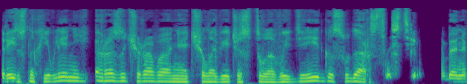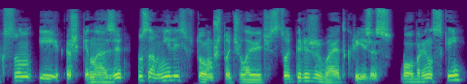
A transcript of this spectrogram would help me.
кризисных явлений разочарования человечества в идее государственности. Бенниксон и Эшкенази усомнились в том, что человечество переживает кризис. Бобринский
